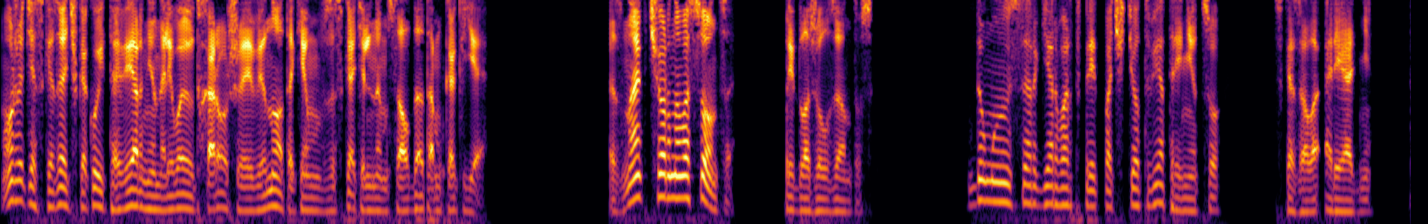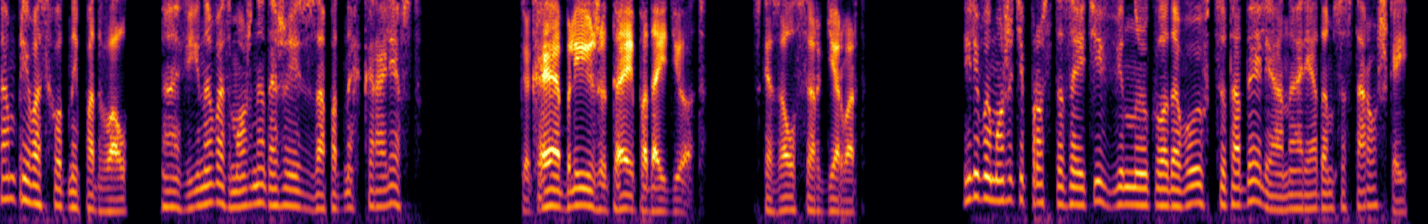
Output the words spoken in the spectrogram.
Можете сказать, в какой таверне наливают хорошее вино таким взыскательным солдатам, как я?» «Знак черного солнца», — предложил Зантус. «Думаю, сэр Гервард предпочтет ветреницу», — сказала Ариадне. «Там превосходный подвал, а вина, возможно, даже из западных королевств. «Какая ближе, та и подойдет», — сказал сэр Гервард. «Или вы можете просто зайти в винную кладовую в цитадели, она рядом со сторожкой»,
